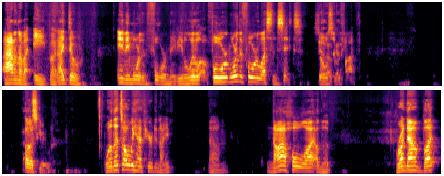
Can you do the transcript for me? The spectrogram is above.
I don't know about eight, but I do anything more than four, maybe a little four, more than four, less than six. So Yeah, we'll say okay. five. Oh, let's give it. Well, that's all we have here tonight. Um, not a whole lot on the rundown, but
